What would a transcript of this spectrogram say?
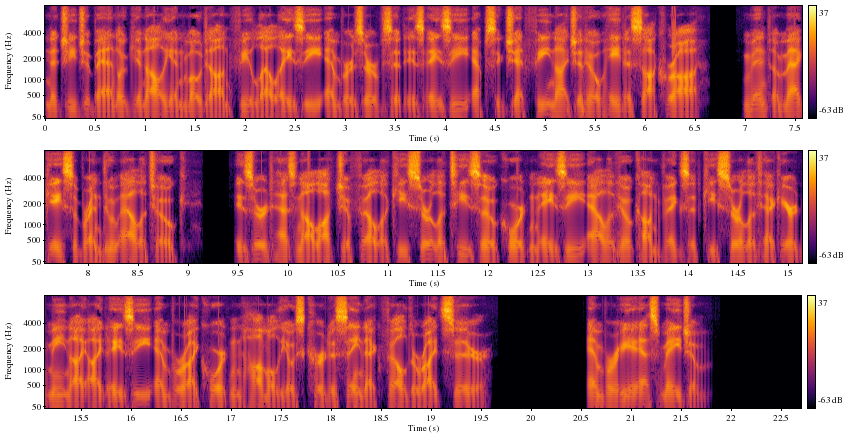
Najijaban uganalian modon filel az ember zervzit is az epsigjet fi nijito hata sakra, mint a magasabrendu alatok, Izert has nalatja fel aki surlatizo korten az alatokon vexit ki surlatek erd mini it az emberi korten homilios kurtisanek felderite sir. Ember es majum.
